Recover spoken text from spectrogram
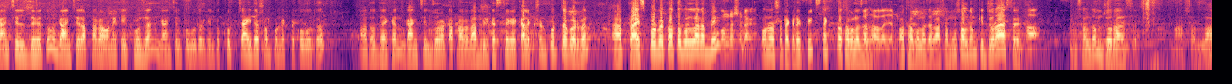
গাংচিল যেহেতু গাংচিল আপনারা অনেকেই খোঁজেন। গাংচিল কবুতর কিন্তু খুব চাহিদা সম্পন্ন একটা কবুতর। তো দেখেন গাংচিল জোড়াটা আপনারা রাব্বির কাছ থেকে কালেকশন করতে পারবেন। প্রাইস পড়বে কত বললা রাব্বি? পনেরোশো টাকা। পনেরোশো টাকা। এটা ফিক্স নাকি কথা বলা যাবে? কথা বলা যাবে। কথা বলা যাবে। আচ্ছা মুসালদম কি জোড়া আছে? হ্যাঁ। মুসালদম জোড়া আছে। মাশাল্লাহ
